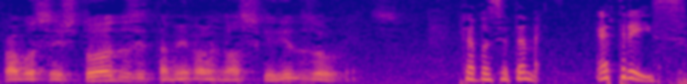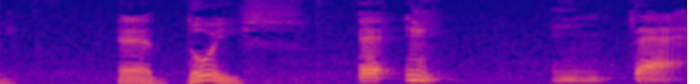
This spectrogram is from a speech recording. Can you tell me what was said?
para vocês todos e também para os nossos queridos ouvintes. Para você também. É três. É dois. É um. In there.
